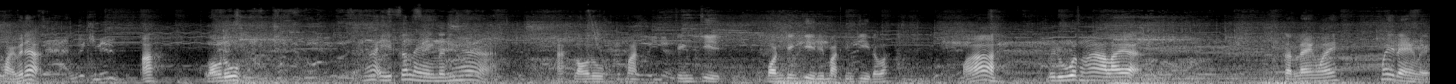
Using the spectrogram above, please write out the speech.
ไหวไหมเนี่ย อะ ลองดูห้าเอสก็แรงนะเนี่ยอะ ลองดูหมัดกิงกีบอลกิงกีดีหมัดกิงกีแล้ววะมาไม่รู้ว่าท่าอะไรอะแต่แรงไหมไม่แรงเลย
